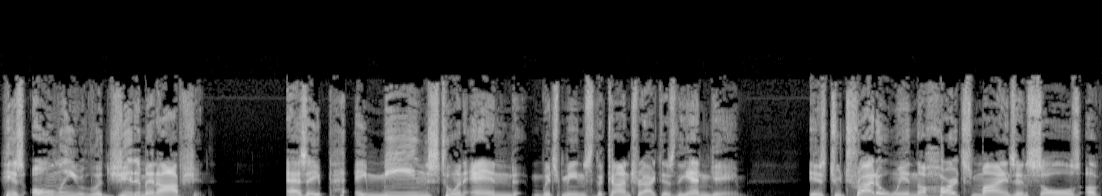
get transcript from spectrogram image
his only legitimate option as a, a means to an end, which means the contract is the end game, is to try to win the hearts, minds, and souls of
